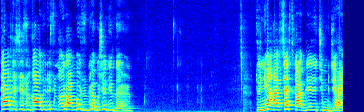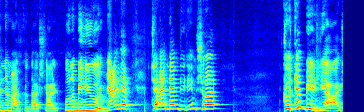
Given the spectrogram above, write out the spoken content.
tartışıyorsun, kavga ediyorsun, aran bozuluyor bu şekilde. Dünya hassas kalpler için bir cehennem arkadaşlar. Bunu biliyorum. Yani cehennem dediğim şu kötü bir yer.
